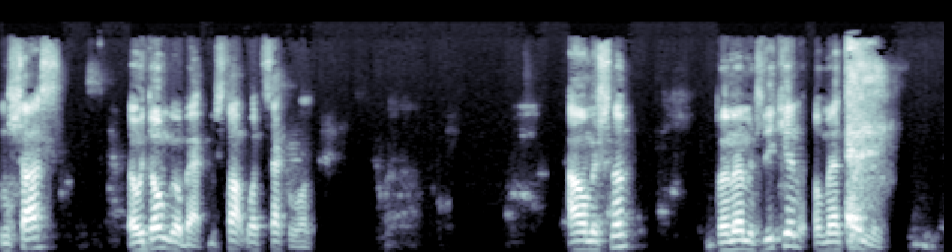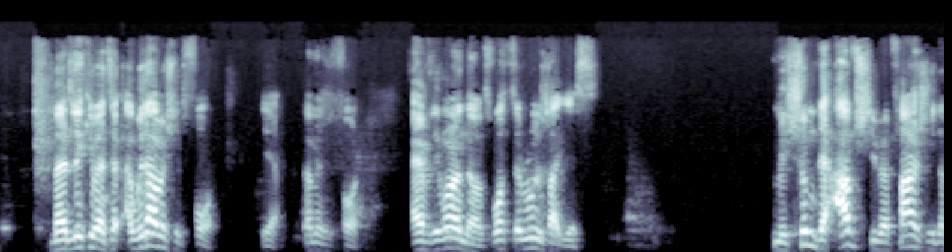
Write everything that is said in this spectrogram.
in Shas that we don't go back. We start what second one? Our Mishnah. B'mem Medlikin or Metemim. Medlikin without Mishnah four. Yeah, that Mishnah four. Every one of those. What's the rules like this? Mishum de Avshi Befashi the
